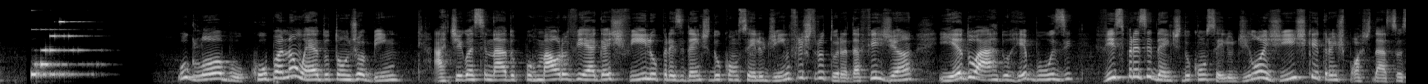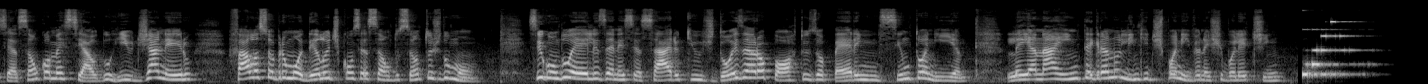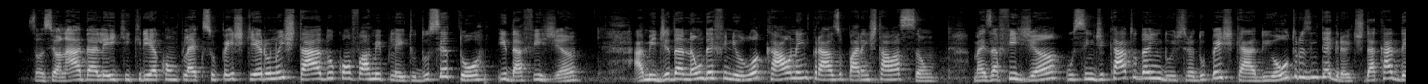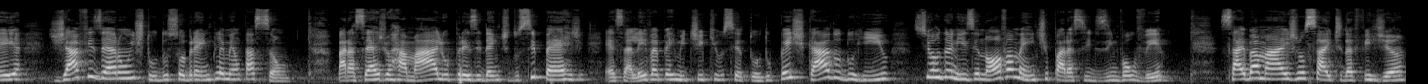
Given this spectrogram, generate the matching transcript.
O Globo, culpa não é do Tom Jobim. Artigo assinado por Mauro Viegas Filho, presidente do Conselho de Infraestrutura da Firjan, e Eduardo Rebuse, vice-presidente do Conselho de Logística e Transporte da Associação Comercial do Rio de Janeiro, fala sobre o modelo de concessão do Santos Dumont. Segundo eles, é necessário que os dois aeroportos operem em sintonia. Leia na íntegra no link disponível neste boletim. Sancionada a lei que cria complexo pesqueiro no estado, conforme pleito do setor e da Firjan. A medida não definiu local nem prazo para instalação, mas a Firjan, o Sindicato da Indústria do Pescado e outros integrantes da cadeia já fizeram um estudo sobre a implementação. Para Sérgio Ramalho, presidente do CIPERD, essa lei vai permitir que o setor do pescado do Rio se organize novamente para se desenvolver. Saiba mais no site da Firjan.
